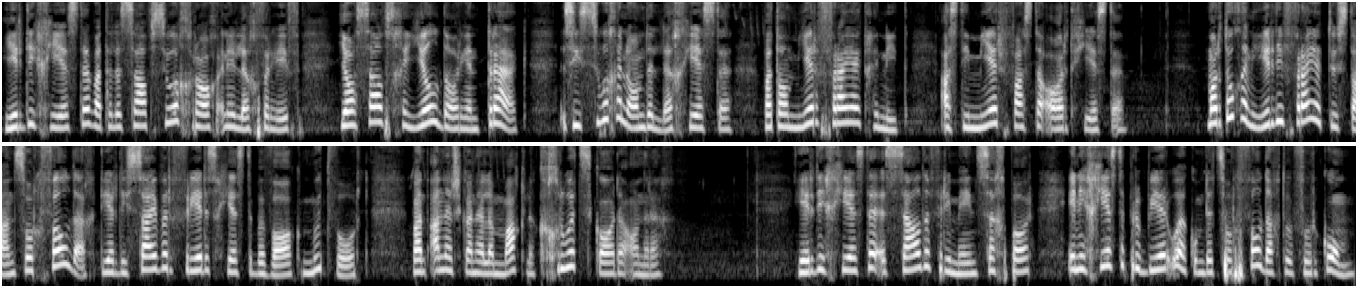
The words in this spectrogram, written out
Hierdie geeste wat hulle self so graag in die licht verhef, ja selfs geheel daarin trek, is die sogenaamde lichtgeeste wat al meer vryheid geniet as die meer vaste aardgeeste. Maar toch in hierdie vrye toestand sorgvuldig dier die suiver vredesgeeste bewaak moet word, want anders kan hulle makkelijk groot skade aanrig. Hierdie geeste is selde vir die mens sigtbaar en die geeste probeer ook om dit sorgvuldig te voorkom,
